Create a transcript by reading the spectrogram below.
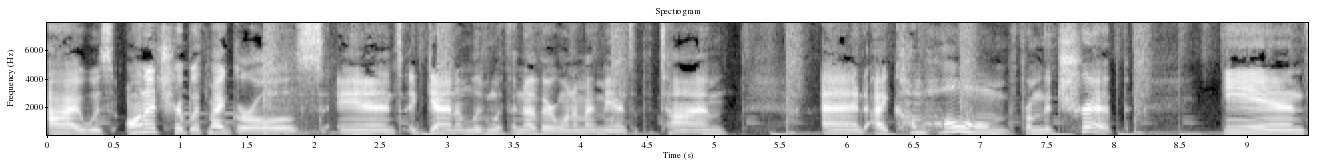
I was on a trip with my girls and again I'm living with another one of my mans at the time. And I come home from the trip and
